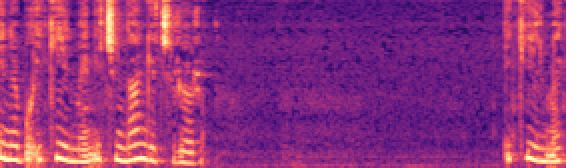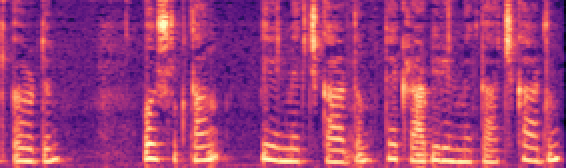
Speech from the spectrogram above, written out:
yine bu iki ilmeğin içinden geçiriyorum. 2 ilmek ördüm. Boşluktan bir ilmek çıkardım. Tekrar bir ilmek daha çıkardım.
